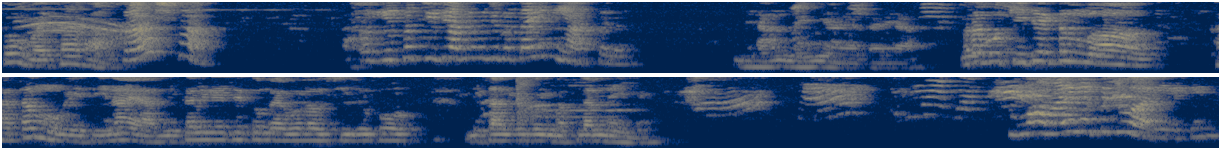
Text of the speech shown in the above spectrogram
तो वैसा था। क्रश था? और ये सब चीज़ें आपने मुझे बताई नहीं आज तक? ध्यान नहीं आया था यार। मतलब वो चीज़ें एकदम खत्म हो गई थी ना यार। निकल गए थे तो मैं बोला उस चीज़ों को निकाल के कोई मतलब नहीं है। वो हमारे घर पे क्यों आ रही है लेकिन?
